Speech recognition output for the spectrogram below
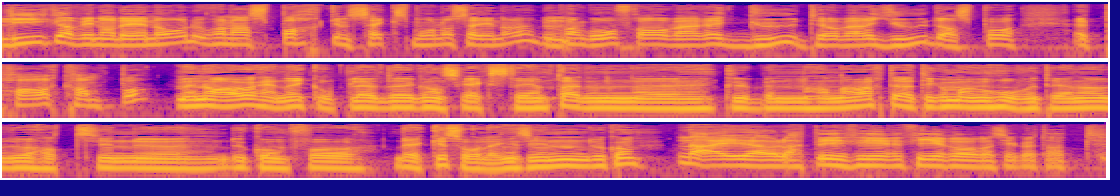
ligavinner det ene året, du kan ha sparken seks måneder senere. Du mm. kan gå fra å være Gud til å være Judas på et par kamper. Men nå har jo Henrik opplevd det ganske ekstremt i den uh, klubben han har vært. Jeg vet ikke hvor mange hovedtrenere du har hatt siden du, du, kom for Det er ikke så lenge siden du kom? Nei, jeg har vel vært i fire, fire år og sikkert hatt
